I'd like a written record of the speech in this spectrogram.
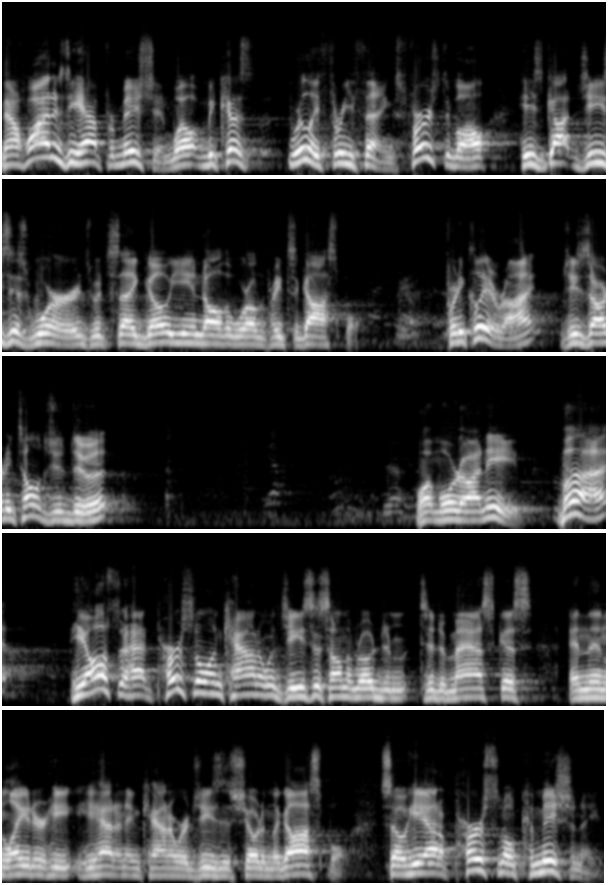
Now, why does he have permission? Well, because really three things. First of all, he's got Jesus' words, which say, Go ye into all the world and preach the gospel. Pretty clear, right? Jesus already told you to do it. Yeah. What more do I need? But he also had personal encounter with Jesus on the road to, to, Damascus, and then later he, he had an encounter where Jesus showed him the gospel. So he had a personal commissioning.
